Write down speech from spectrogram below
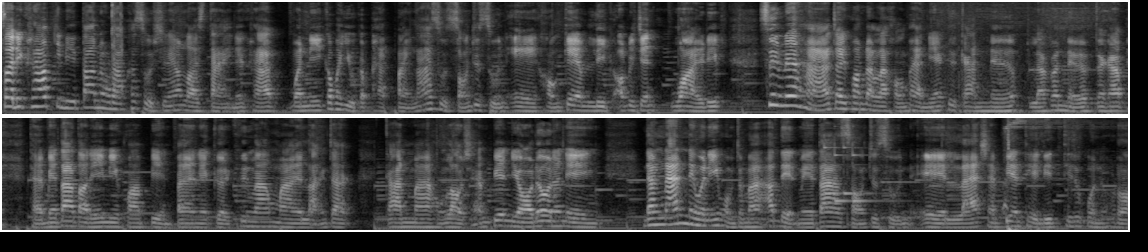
สวัสดีครับยินดีต้อนรับเข้าสู่ช anel Lost Style นะครับ วันนี้ก็มาอยู่กับแพทใหม่ล่าสุด 2.0a ของเกม League of Legends Wild Rift ซึ่งเนื้อหาใจความหลักๆของแพทนี้คือการเนิร์ฟแล้วก็เนิร์ฟนะครับแถมเมตาตอนนี้มีความเปลี่ยนแปลงเนี่ยเกิดขึ้นมากมายหลังจากการมาของเหล่าแชมเปี้ยนยอร์โดนั่นเอง ดังนั้นในวันนี้ผมจะมาอัปเดตเมตา 2.0a และแชมเปี้ยนเทลิสที่ทุกคนรอ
